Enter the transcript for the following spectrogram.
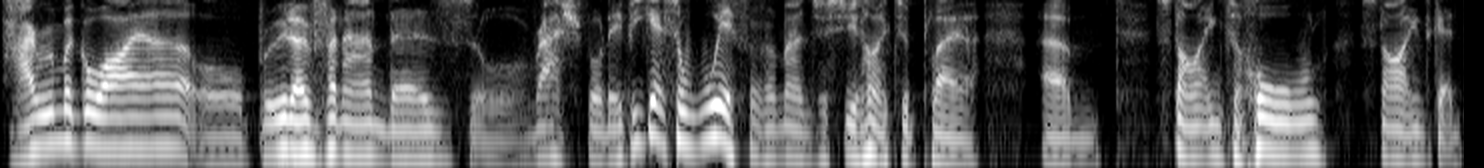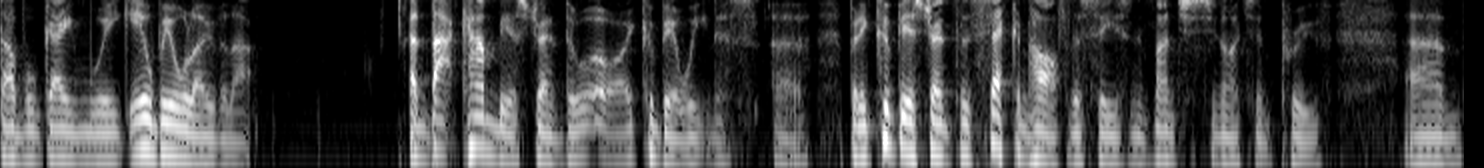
Harry Maguire or Bruno Fernandes or Rashford, if he gets a whiff of a Manchester United player um, starting to haul, starting to get a double game week, he'll be all over that. And that can be a strength, or it could be a weakness, uh, but it could be a strength the second half of the season if Manchester United improve. Um,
